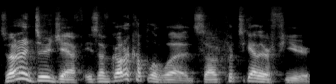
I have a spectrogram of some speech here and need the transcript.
So what I'm going to do, Jeff, is I've got a couple of words. So I've put together a few,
